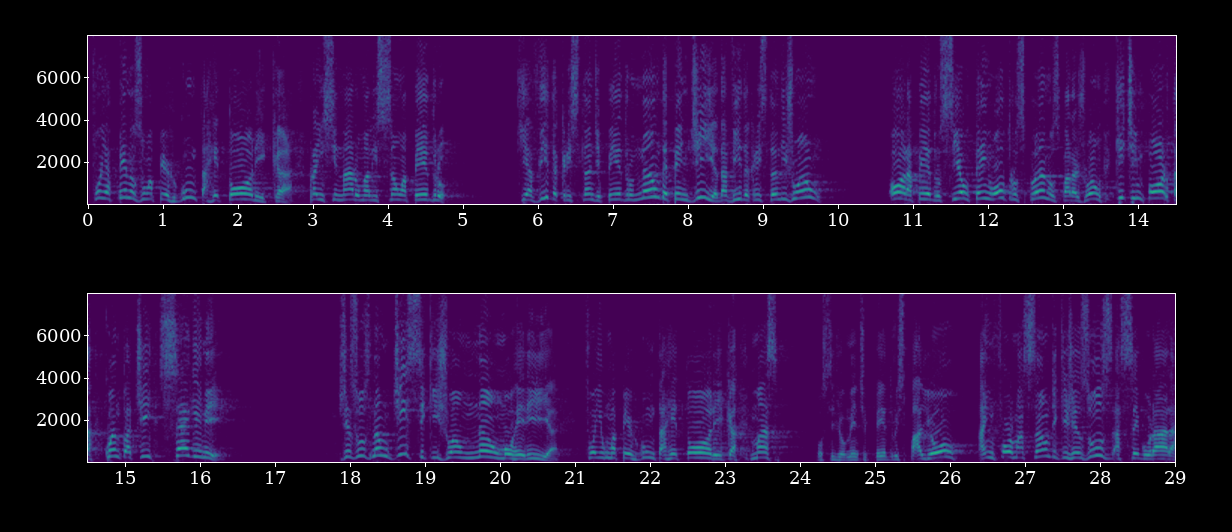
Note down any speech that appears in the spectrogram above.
Foi apenas uma pergunta retórica para ensinar uma lição a Pedro, que a vida cristã de Pedro não dependia da vida cristã de João. Ora, Pedro, se eu tenho outros planos para João, que te importa? Quanto a ti, segue-me. Jesus não disse que João não morreria, foi uma pergunta retórica, mas possivelmente Pedro espalhou a informação de que Jesus assegurara,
